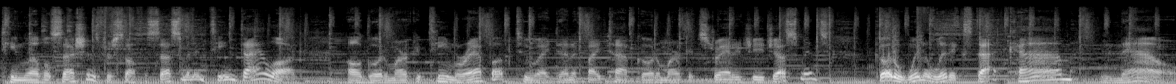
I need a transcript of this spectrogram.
Team level sessions for self assessment and team dialogue I'll go to market team wrap up to identify top go to market strategy adjustments. Go to winalytics.com now.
